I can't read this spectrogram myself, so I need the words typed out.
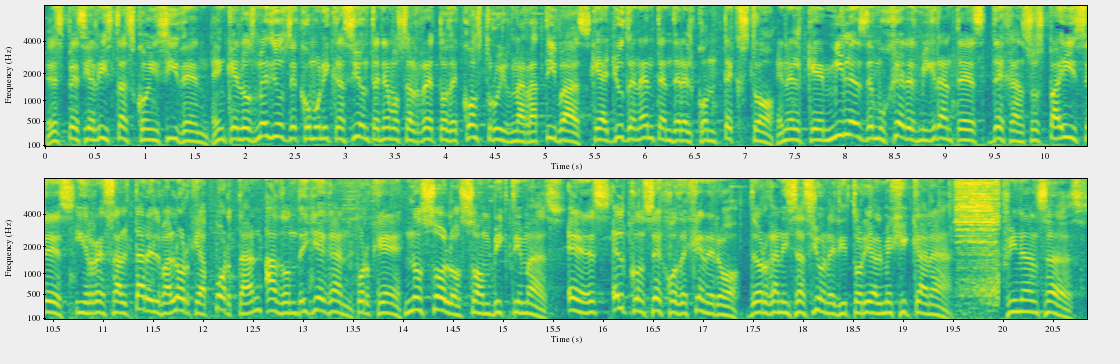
Especialistas coinciden en que los medios de comunicación tenemos el reto de construir narrativas que ayuden a entender el contexto en el que miles de mujeres migrantes dejan sus países y resaltar el valor que aportan a donde llegan, porque no solo son víctimas, es el Consejo de Género de Organización Editorial Mexicana. Finanzas.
